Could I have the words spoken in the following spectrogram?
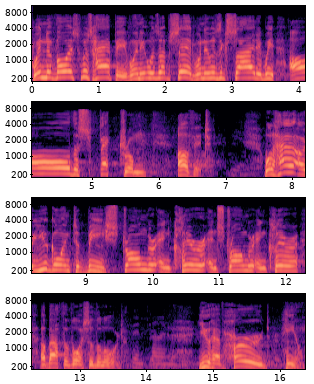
When the voice was happy, when it was upset, when it was excited, we all the spectrum of it. Well, how are you going to be stronger and clearer and stronger and clearer about the voice of the Lord? You have heard him.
